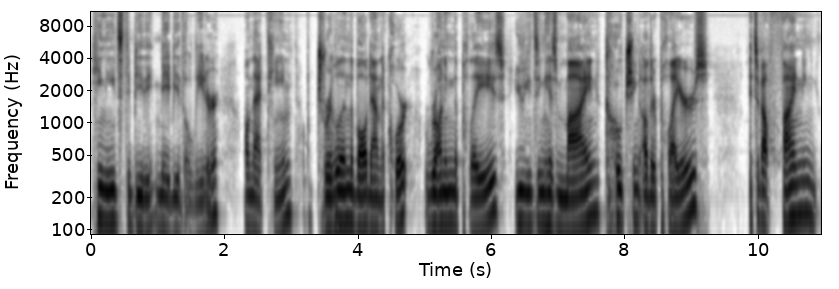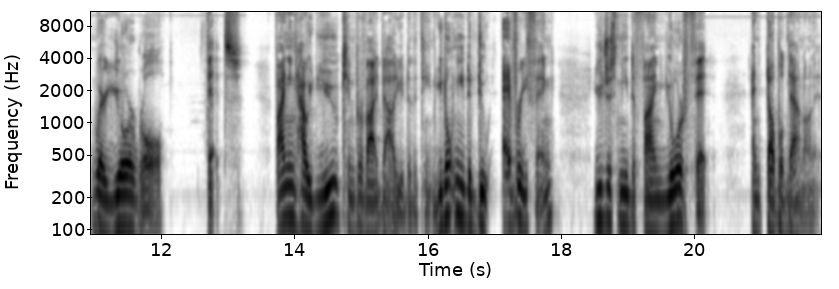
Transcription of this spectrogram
He needs to be maybe the leader on that team, dribbling the ball down the court, running the plays, using his mind, coaching other players. It's about finding where your role fits, finding how you can provide value to the team. You don't need to do everything. You just need to find your fit and double down on it.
